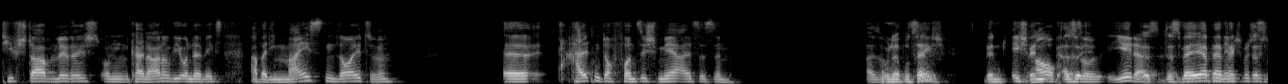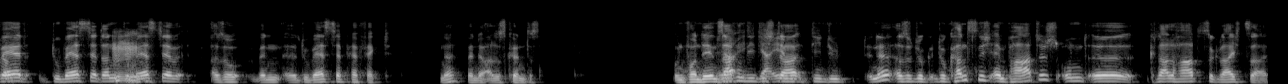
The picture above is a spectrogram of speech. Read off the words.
tiefstaplerisch und keine Ahnung wie unterwegs. Aber die meisten Leute äh, halten doch von sich mehr, als es sind. Also, Hundertprozentig. safe. Wenn, Ich wenn, auch. Also, Also, jeder. das, das wäre ja perfekt. Das wäre, du wärst ja dann, du wärst ja, also wenn äh, du wärst ja perfekt. ne? wenn du alles könntest. Und von den Ja, Sachen, die ja, dich da, eben. die du, ne, also du, du kannst nicht empathisch und äh, knallhart zugleich sein,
